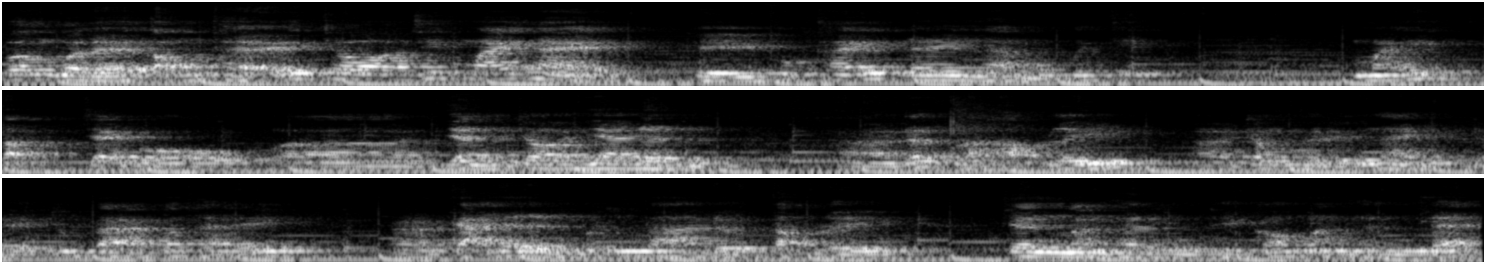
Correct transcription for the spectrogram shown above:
Vâng và để tổng thể cho chiếc máy này thì phúc thấy đây là một cái chiếc máy tập chạy bộ uh, dành cho gia đình uh, rất là hợp lý uh, trong thời điểm này để chúng ta có thể uh, cả gia đình của chúng ta được tập luyện. Trên màn hình thì có màn hình led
